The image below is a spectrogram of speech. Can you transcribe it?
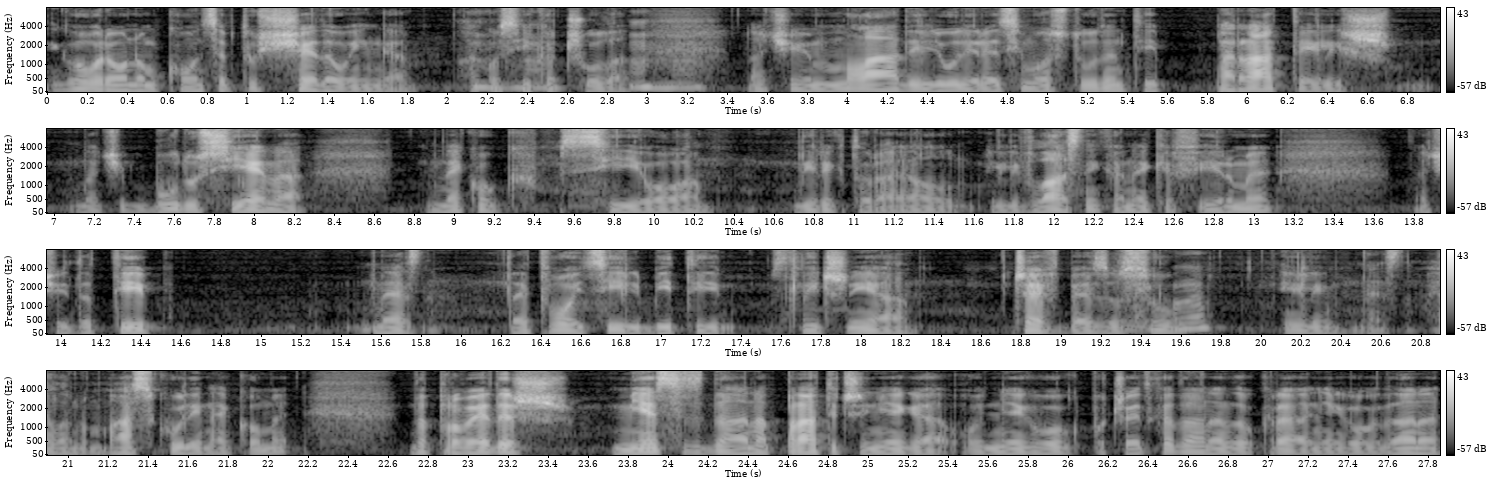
i govore o onom konceptu shadowinga, ako si ikad čula. Znači, mladi ljudi, recimo studenti, prate ili š- znači, budu sjena nekog CEO-a, direktora jel, ili vlasnika neke firme. Znači, da ti, ne znam, da je tvoj cilj biti sličnija Jeff Bezosu Nekome. ili, ne znam, Elonu Musku ili nekome, da provedeš mjesec dana pratići njega od njegovog početka dana do kraja njegovog dana,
